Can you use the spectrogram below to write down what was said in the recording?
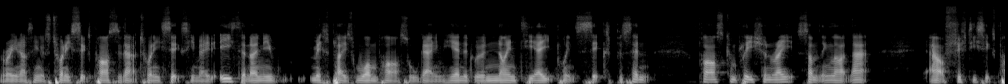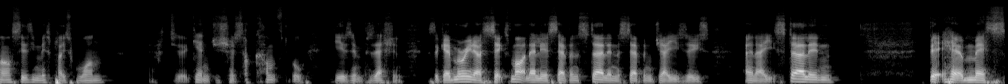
Merino, I think it was 26 passes out of 26 he made. Ethan only misplaced one pass all game. He ended with a 98.6% pass completion rate, something like that. Out of 56 passes, he misplaced one. Again, just shows how comfortable he is in possession. So again, Merino six, Martinelli a seven, Sterling a seven, Jesus an eight. Sterling, bit hit and miss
